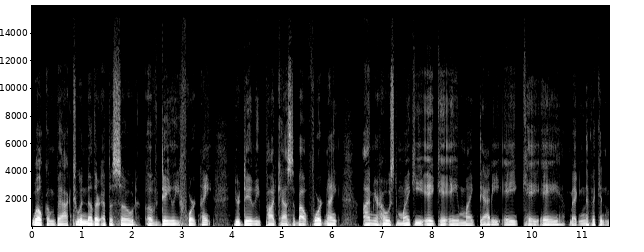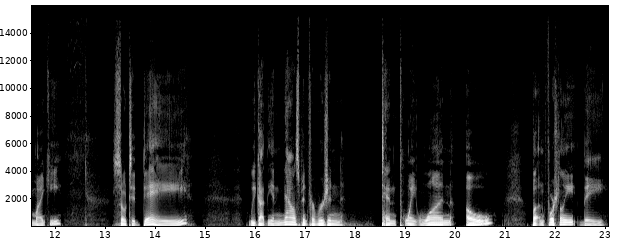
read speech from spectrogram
Welcome back to another episode of Daily Fortnite, your daily podcast about Fortnite. I'm your host, Mikey, aka Mike Daddy, aka Magnificent Mikey. So today, we got the announcement for version 10.10, but unfortunately, they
